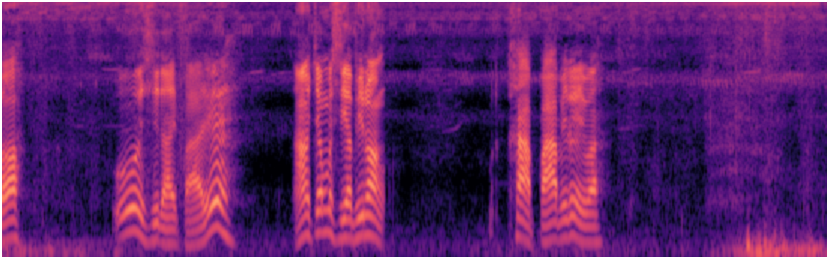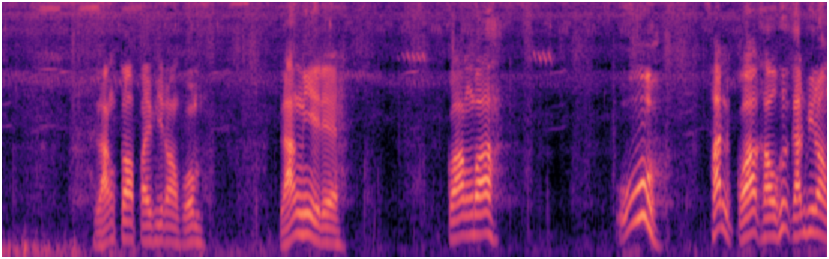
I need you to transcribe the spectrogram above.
ต่อโอ้ยสิได้ปลาเด้เอาจังมาเสียบพี่น้องข้าปลาไปเลยวะหลังต่อไปพี่น้องผม หลังนี้เด้กวางบ่อู้พันกว่าเขาคือกันพี่น้อง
